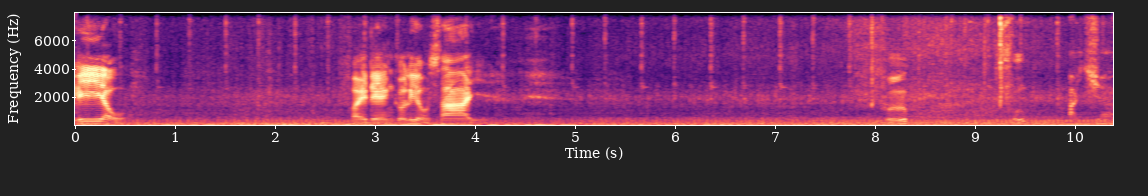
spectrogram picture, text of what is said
เลี้ยว ไฟแดงก็เลี้ยวซ้ายฟึบฟึบอาชา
